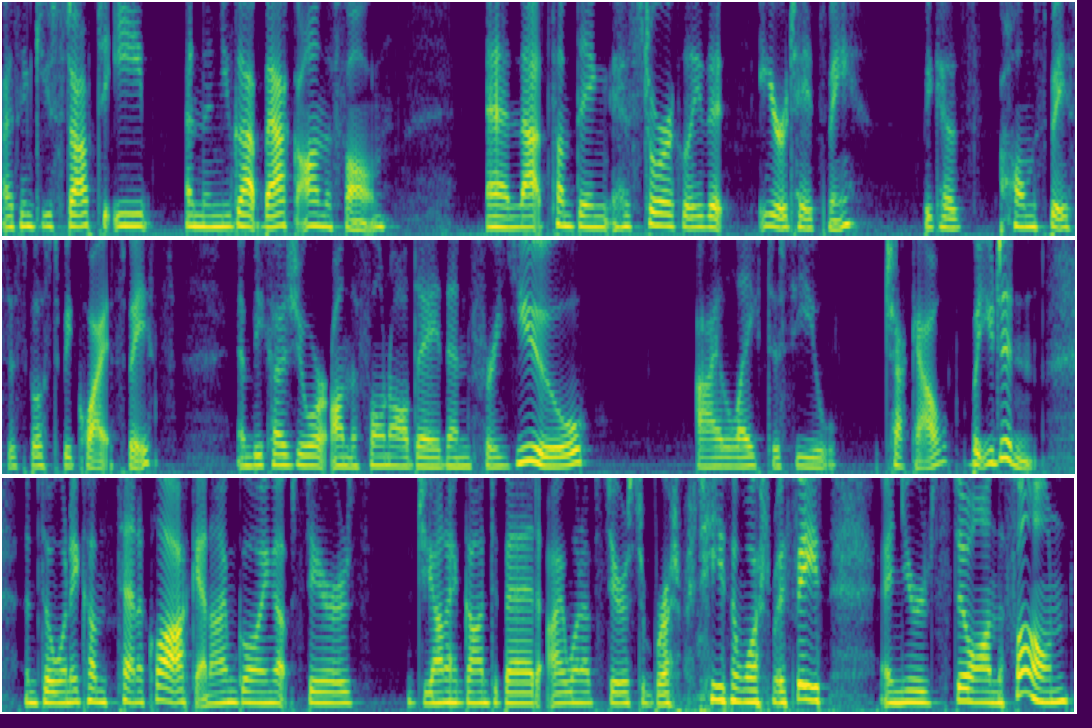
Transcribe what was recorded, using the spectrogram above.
I think you stopped to eat, and then you got back on the phone. And that's something historically that irritates me because home space is supposed to be quiet space. And because you're on the phone all day, then for you, I like to see you check out, but you didn't. And so when it comes 10 o'clock and I'm going upstairs, Gianna had gone to bed, I went upstairs to brush my teeth and wash my face, and you're still on the phone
